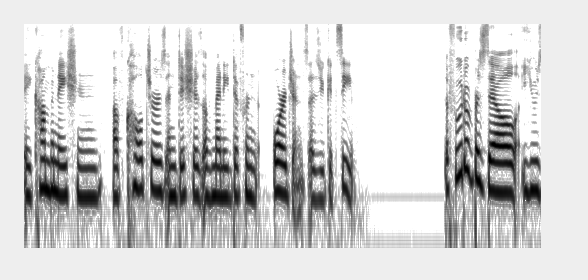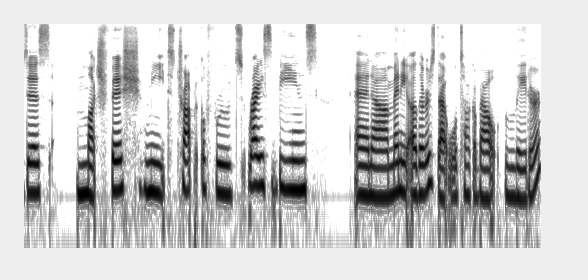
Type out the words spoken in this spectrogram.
a combination of cultures and dishes of many different origins as you could see the food of Brazil uses much fish, meat, tropical fruits, rice, beans, and uh, many others that we'll talk about later.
